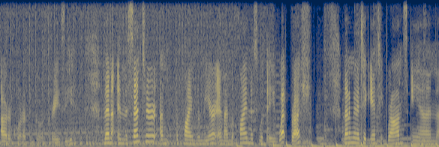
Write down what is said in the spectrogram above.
outer corner from going crazy. Then in the center, I'm applying Vermeer, and I'm applying this with a wet brush. And then I'm going to take Antique Bronze and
